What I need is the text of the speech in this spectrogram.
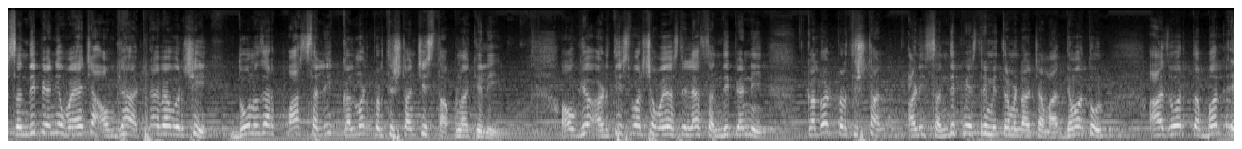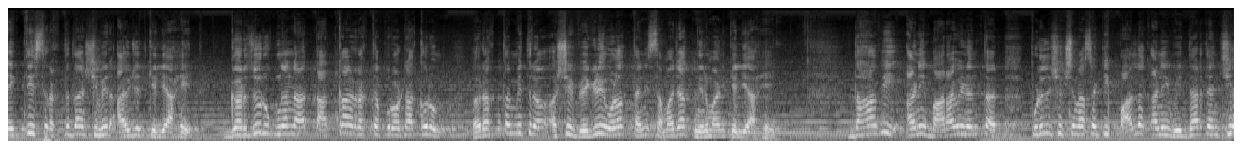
संदीप यांनी वयाच्या अवघ्या अठराव्या वर्षी दोन हजार पाच साली कलमट प्रतिष्ठानची स्थापना केली. अवघ्या अडतीस वर्ष वय असलेल्या संदीप यांनी कलवट प्रतिष्ठान आणि संदीप मेस्त्री मित्रमंडळाच्या माध्यमातून आजवर तब्बल एकतीस रक्तदान शिबिर आयोजित केली आहेत. गरजू रुग्णांना तात्काळ रक्तपुरवठा करून रक्तमित्र अशी वेगळी ओळख त्यांनी समाजात निर्माण केली आहे. दहावी आणि बारावी नंतर पुढील शिक्षणासाठी पालक आणि विद्यार्थ्यांची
